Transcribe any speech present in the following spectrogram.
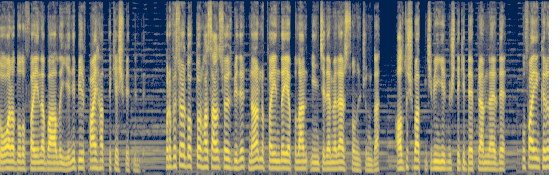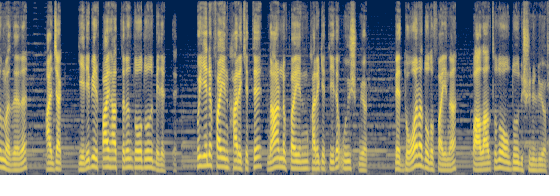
Doğu Anadolu fayına bağlı yeni bir fay hattı keşfedildi. Profesör Doktor Hasan Sözbilir, Narlı fayında yapılan incelemeler sonucunda 6 Şubat 2023'teki depremlerde bu fayın kırılmadığını ancak yeni bir fay hattının doğduğunu belirtti. Bu yeni fayın hareketi Narlı fayının hareketiyle uyuşmuyor ve Doğu Anadolu fayına bağlantılı olduğu düşünülüyor.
